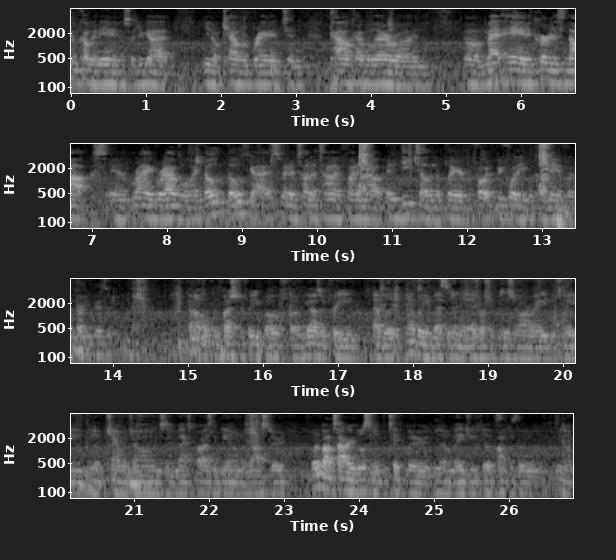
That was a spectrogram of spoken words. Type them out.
him coming in. So you got, you know, Calvin Branch and Kyle Caballera and um, Matt Hand, Curtis Knox, and Ryan Gravel. Like those those guys spend a ton of time finding out and detailing the player before before they even come in for a 30 visit kind of open question for you both. Uh, you guys are pretty heavily, heavily invested in the edge rusher position already between you know Chandler Jones and Maxx Crosby being on the roster. What about Tyree Wilson in particular? You know, made you feel comfortable, you know,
